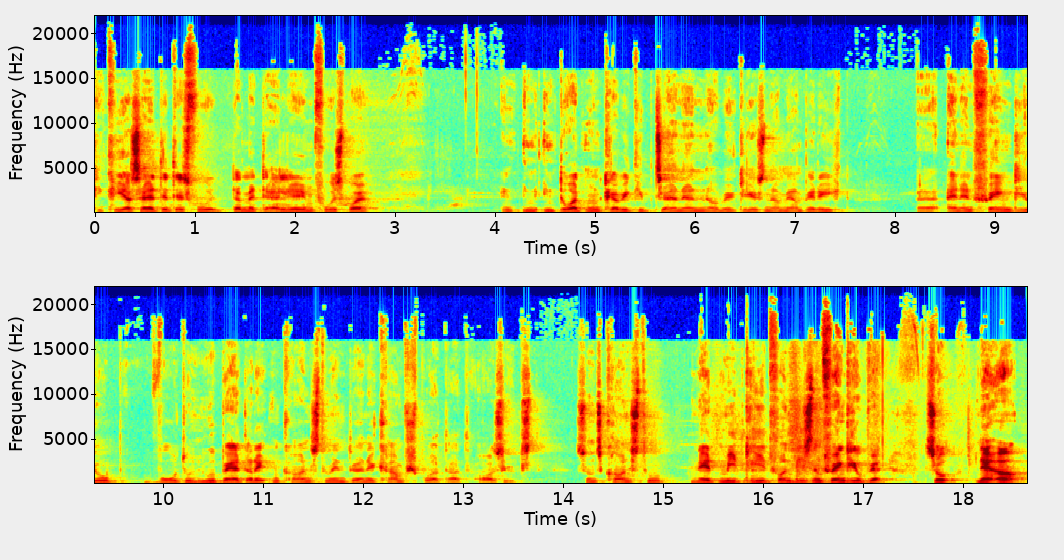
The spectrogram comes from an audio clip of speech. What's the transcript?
die Kehrseite des, der Medaille im Fußball. In, in, in Dortmund, glaube ich, gibt es einen, habe ich gelesen, haben wir einen Bericht, äh, einen Fanclub, wo du nur beitreten kannst, wenn du eine Kampfsportart ausübst. Sonst kannst du nicht Mitglied von diesem Fanclub werden. So, naja,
